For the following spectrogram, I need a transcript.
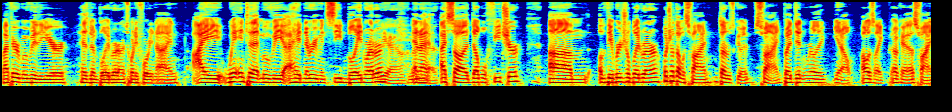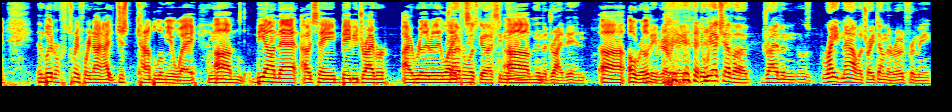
my favorite movie of the year has been Blade Runner 2049. I went into that movie. I had never even seen Blade Runner. Yeah, I and I, that. I saw a double feature um, of the original Blade Runner, which I thought was fine. I thought it was good. It's fine, but it didn't really, you know, I was like, okay, that's fine. And Blade Runner 2049, I just kind of blew me away. Mm. Um, beyond that, I would say Baby Driver. I really, really liked. Driver was good. I seen that Um, in the drive-in. Uh, oh, really? Baby Driver. Yeah, yeah. Yeah, we actually have a drive-in. It was right now. It's right down the road from me,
